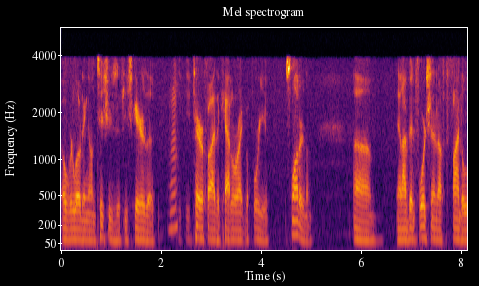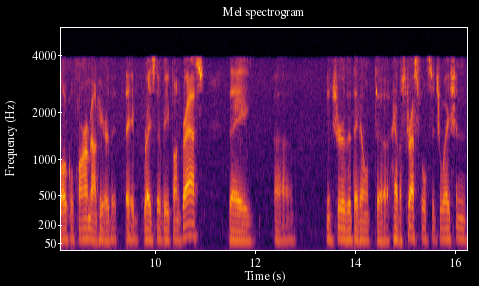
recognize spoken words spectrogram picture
overloading on tissues if you scare the Mhm. you terrify the cattle right before you slaughter them. Um, and I've been fortunate enough to find a local farm out here that they raise their beef on grass. They uh, ensure that they don't uh, have a stressful situation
